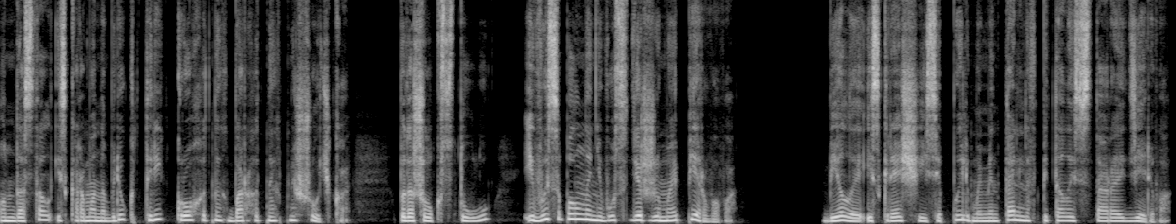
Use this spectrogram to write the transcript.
Он достал из кармана брюк три крохотных бархатных мешочка, подошел к стулу и высыпал на него содержимое первого — Белая искрящаяся пыль моментально впиталась в старое дерево.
